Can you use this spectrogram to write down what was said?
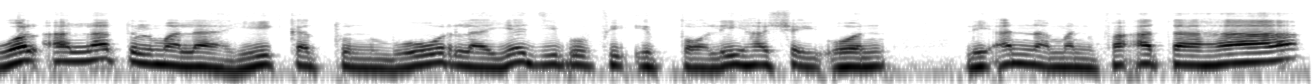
Wal alatul malahi katunbur la yajibu fi ibtaliha syai'un lianna manfaataha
